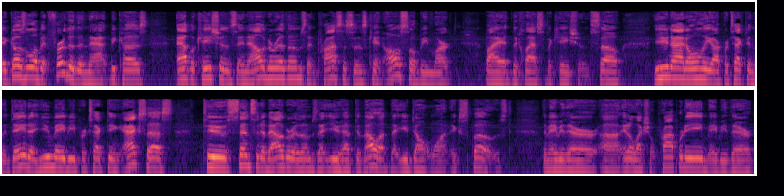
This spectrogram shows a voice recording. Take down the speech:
it goes a little bit further than that because applications and algorithms and processes can also be marked by the classification. So you not only are protecting the data, you may be protecting access to sensitive algorithms that you have developed that you don't want exposed. maybe they're uh, intellectual property, maybe they're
